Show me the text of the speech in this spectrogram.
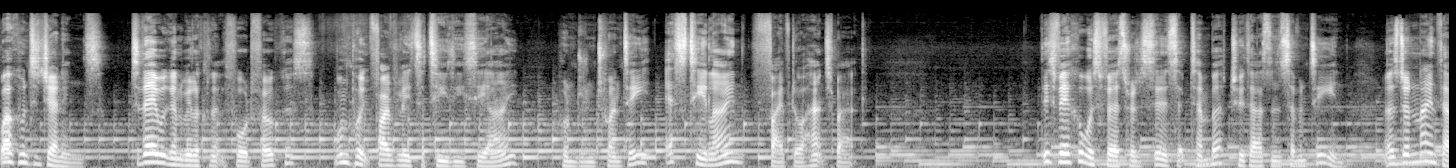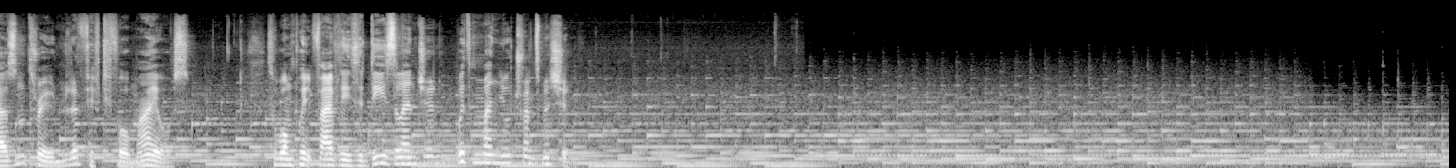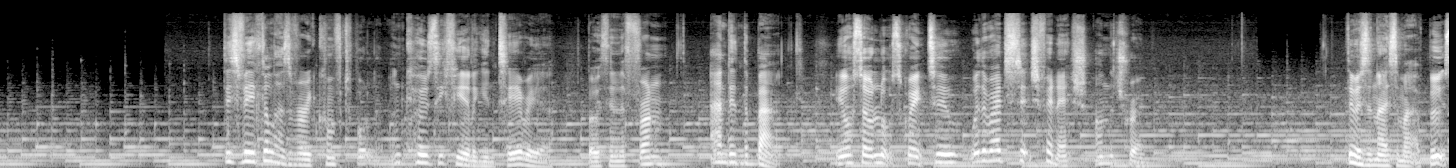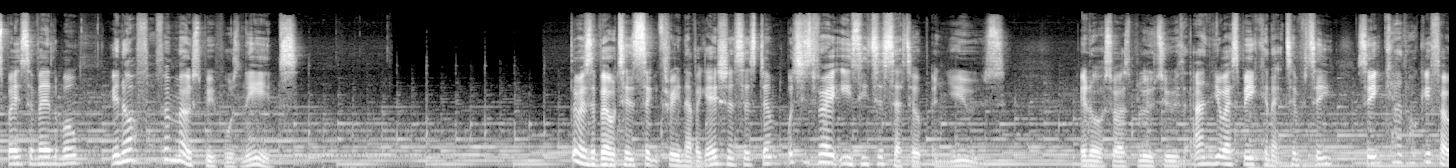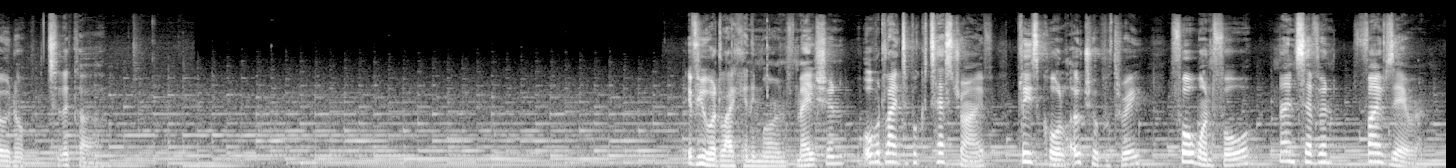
Welcome to Jennings. Today we're going to be looking at the Ford Focus 1.5 litre TDCI 120 ST line 5 door hatchback. This vehicle was first registered in September 2017 and has done 9,354 miles. It's a 1.5 litre diesel engine with manual transmission. This vehicle has a very comfortable and cosy feeling interior, both in the front and in the back. It also looks great too, with a red stitch finish on the trim. There is a nice amount of boot space available, enough for most people's needs. There is a built-in Sync 3 navigation system which is very easy to set up and use. It also has Bluetooth and USB connectivity so you can hook your phone up to the car. If you would like any more information or would like to book a test drive, please call 0333 414 9750.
